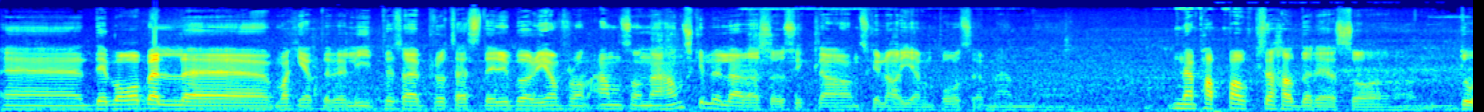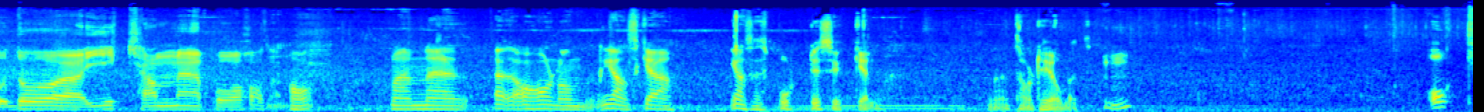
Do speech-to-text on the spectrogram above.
eh, det var väl, eh, vad heter det, lite så här protester i början från Anson när han skulle lära sig att cykla. Han skulle ha hjälm på sig, men eh, när pappa också hade det så då, då gick han med på att ha den. Ja. Men eh, jag har någon ganska, ganska sportig cykel. som Jag tar till jobbet. Och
